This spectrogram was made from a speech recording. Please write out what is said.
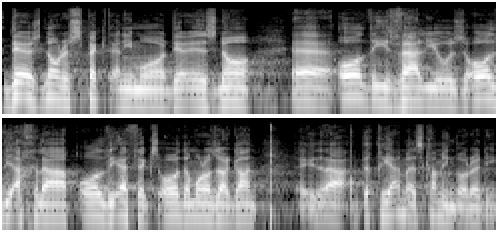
There's no respect anymore. There is no, uh, all these values, all the akhlaq, all the ethics, all the morals are gone. Uh, the qiyamah is coming already.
